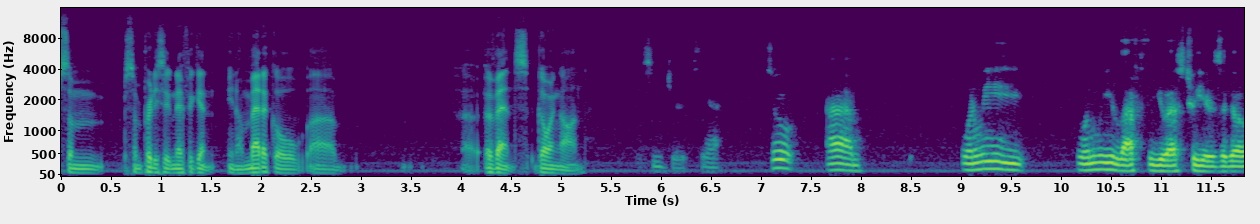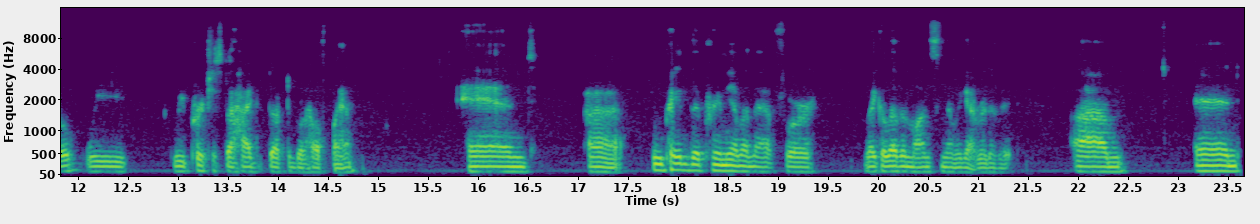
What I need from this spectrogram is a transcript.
some some pretty significant, you know, medical uh, uh, events going on. Procedures, yeah. So um, when we when we left the U.S. two years ago, we we purchased a high deductible health plan, and uh, we paid the premium on that for like 11 months, and then we got rid of it. Um, and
